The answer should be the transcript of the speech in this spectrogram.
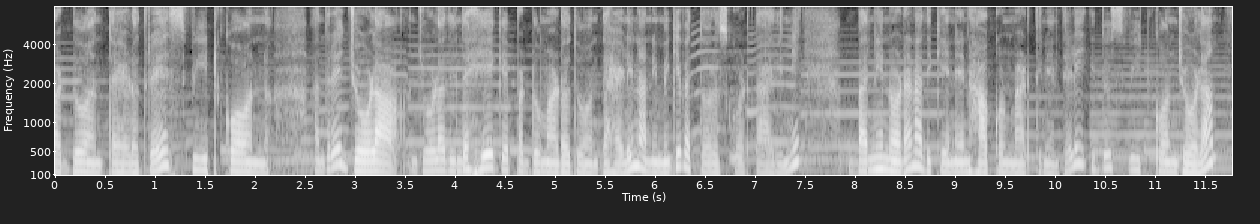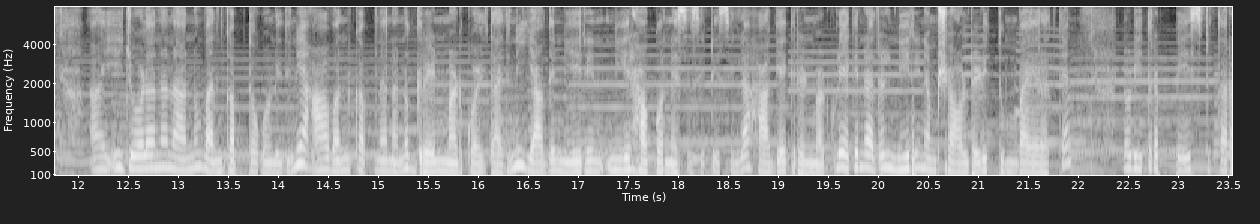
ಪಡ್ಡು ಅಂತ ಹೇಳಿದ್ರೆ ಸ್ವೀಟ್ ಕಾರ್ನ್ ಅಂದರೆ ಜೋಳ, ಜೋಳದಿಂದ ಹೇಗೆ ಪಡ್ಡು ಮಾಡೋದು ಅಂತ ಹೇಳಿ ನಾನು ನಿಮಗೆ ಇವತ್ತು ತೋರಿಸ್ಕೊಡ್ತಾ ಇದ್ದೀನಿ ಬನ್ನಿ ನೋಡೋಣ ಅದಕ್ಕೆ ಏನೇನು ಹಾಕ್ಕೊಂಡು ಮಾಡ್ತೀನಿ ಅಂತೇಳಿ ಇದು ಸ್ವೀಟ್ ಕಾರ್ನ್ ಜೋಳ. ಈ ಜೋಳನ ನಾನು ಒಂದು ಕಪ್ ತೊಗೊಂಡಿದ್ದೀನಿ ಆ ಒಂದು ಕಪ್ನ ನಾನು ಗ್ರೈಂಡ್ ಮಾಡ್ಕೊಳ್ತಾ ಇದ್ದೀನಿ ಯಾವುದೇ ನೀರಿನ ನೀರು ಹಾಕೋ ನೆಸೆಸಿಟೀಸ್ ಇಲ್ಲ, ಹಾಗೆ ಗ್ರೈಂಡ್ ಮಾಡ್ಕೊಳ್ಳಿ. ಯಾಕೆಂದರೆ ಅದರಲ್ಲಿ ನೀರಿನ ಅಂಶ ಆಲ್ರೆಡಿ ತುಂಬ ಇರುತ್ತೆ. ನೋಡಿ, ಈ ಥರ ಪೇಸ್ಟ್ ಥರ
